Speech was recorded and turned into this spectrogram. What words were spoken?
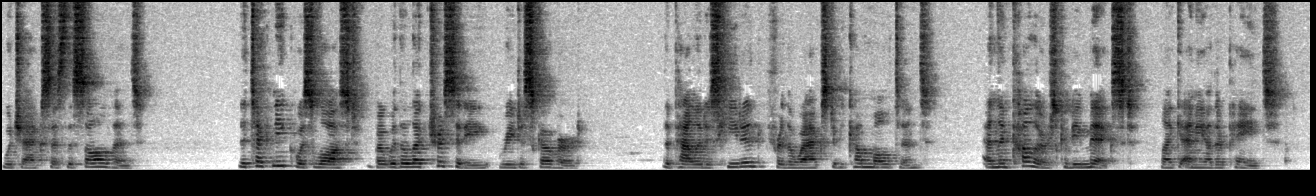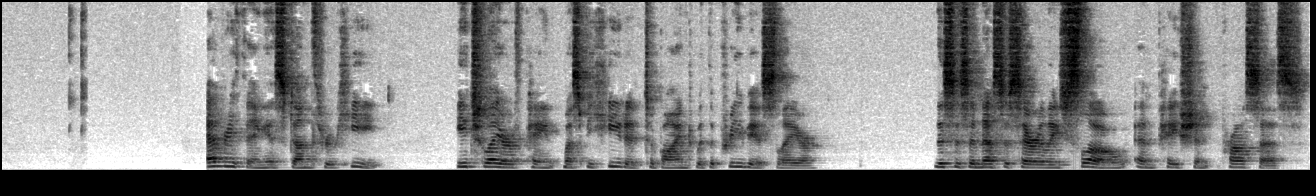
which acts as the solvent. The technique was lost, but with electricity rediscovered. The palette is heated for the wax to become molten, and then colors can be mixed like any other paint. Everything is done through heat. Each layer of paint must be heated to bind with the previous layer. This is a necessarily slow and patient process.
